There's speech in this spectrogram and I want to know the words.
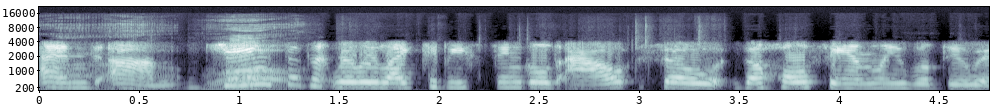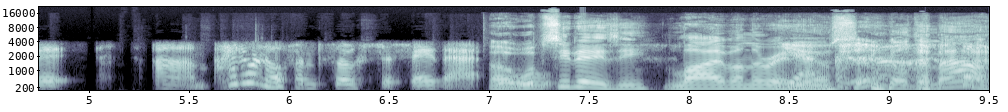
And um, James Whoa. doesn't really like to be singled out, so the whole family will do it. Um, I don't know if I'm supposed to say that. Oh, Ooh. whoopsie daisy! Live on the radio. you singled him out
